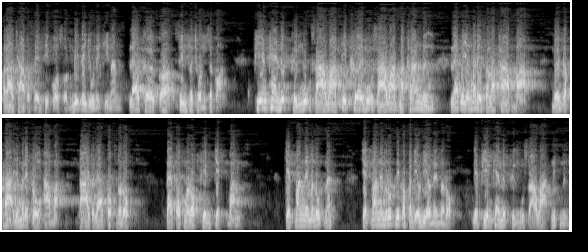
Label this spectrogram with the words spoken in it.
พระราชาประเสนที่โกศลมิได้อยู่ในที่นั้น แล้วเธอก็สิ้นพระชนซะก่อน เพียงแค่นึกถึงมุสาวาทที่เคยมุสาวาทมาครั้งหนึ่ง แล้วก็ยังไม่ได้สารภาพบาป เหมือนกับพระยังไม่ได้ปรงอาบัติตายไปแล้วตกนรก แต่ตกนรกเพียงเจ็ดวันเจ็ดวันในมนุษย์นะเจ็ดวันในมนุษย์นี่ก็ประเดี๋ยวเดียวในนรกเนี่ยเพียงแค่นึกถึงมุสาวาทนิดหนึ่ง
